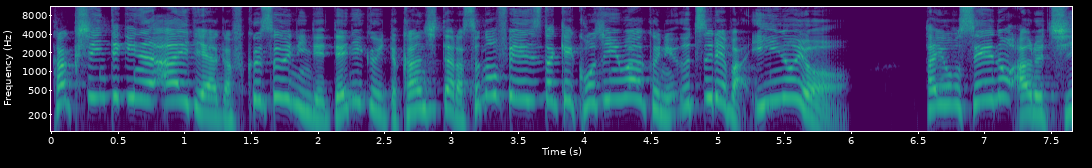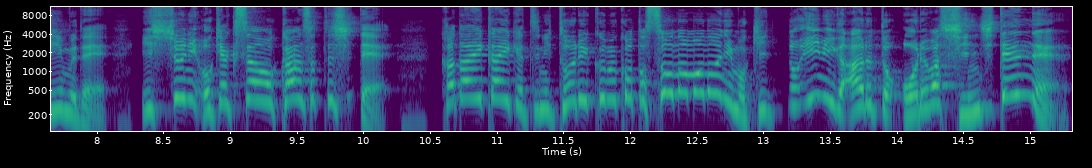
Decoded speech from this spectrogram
革新的なアイデアが複数人で出にくいと感じたらそのフェーズだけ個人ワークに移ればいいのよ。多様性のあるチームで一緒にお客さんを観察して課題解決に取り組むことそのものにもきっと意味があると俺は信じてんねん。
